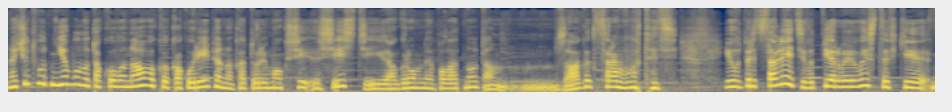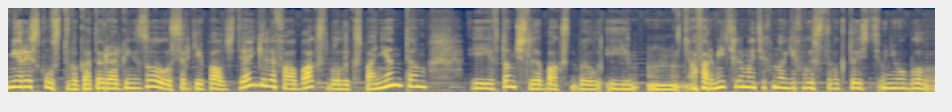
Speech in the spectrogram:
Значит, вот не было такого навыка, как у Репина, который который мог сесть и огромное полотно там за год сработать. И вот представляете, вот первые выставки «Мир искусства», которые организовывал Сергей Павлович Дягилев, а Бакс был экспонентом, и в том числе Бакс был и оформителем этих многих выставок, то есть у него был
